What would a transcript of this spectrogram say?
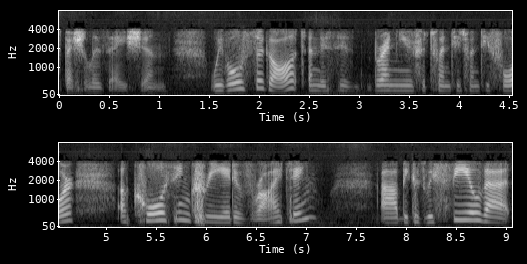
specialization. We've also got, and this is brand new for 2024, a course in creative writing. Uh, because we feel that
